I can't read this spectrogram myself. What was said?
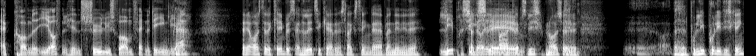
er kommet i offentlighedens søgelys, hvor omfattende det egentlig ja. er. Det er også det der Cambridge Analytica og den slags ting, der er blandt ind i det. Lige præcis. Så det er ikke bare øh, kapitalistisk, men også øh, hvad hedder det, politisk, ikke?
